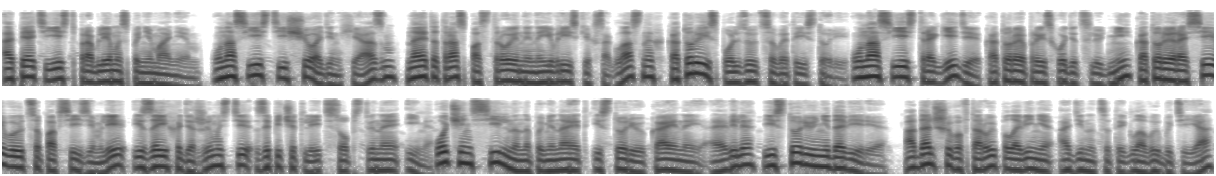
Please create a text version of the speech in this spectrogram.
опять есть проблемы с пониманием. У нас есть еще один хиазм, на этот раз построенный на еврейских согласных, которые используются в этой истории. У нас есть трагедия, которая происходит с людьми, которые рассеиваются по всей земле из-за их одержимости запечатлеть собственное имя. Очень сильно напоминает историю Каина и Авеля и историю недоверия, а дальше во второй половине 11 главы Бытия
